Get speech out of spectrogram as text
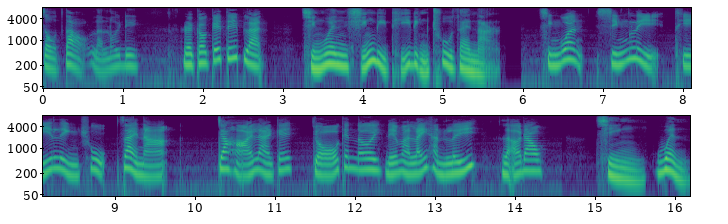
Chỗ tạo là lối đi. Rồi câu kế tiếp là 请问行李提领处在哪儿？请问行李 thì liền trụ dài nạ. Cho hỏi là cái chỗ, cái nơi để mà lấy hành lý là ở đâu? Chỉnh quần.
